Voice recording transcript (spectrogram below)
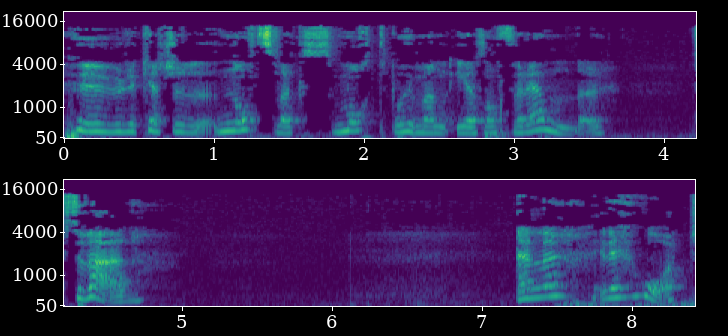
hur kanske något slags mått på hur man är som förälder. Tyvärr. Eller? Är det hårt?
